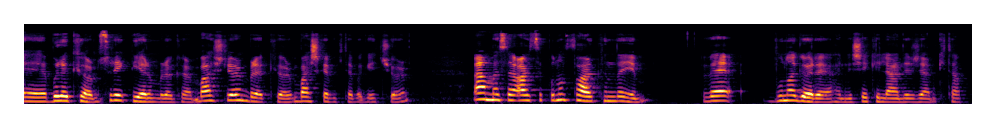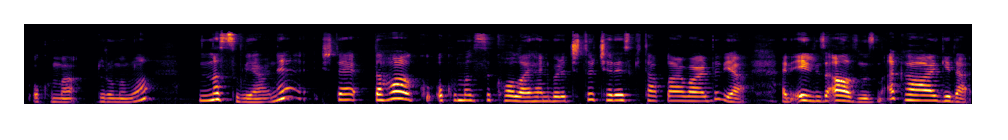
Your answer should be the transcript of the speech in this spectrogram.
e, bırakıyorum. Sürekli yarım bırakıyorum. Başlıyorum bırakıyorum. Başka bir kitaba geçiyorum. Ben mesela artık bunun farkındayım. Ve buna göre hani şekillendireceğim kitap okuma durumumu. Nasıl yani? İşte daha okuması kolay hani böyle çıtır çerez kitaplar vardır ya. Hani elinize aldınız mı akar gider.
